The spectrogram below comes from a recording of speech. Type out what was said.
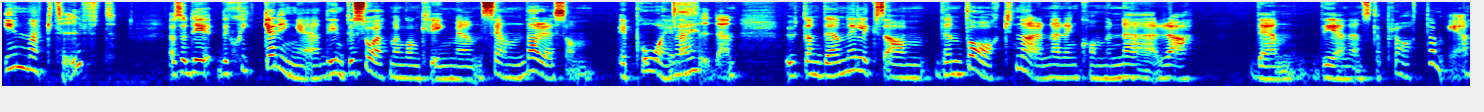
inaktivt. Alltså det, det skickar inget, det är inte så att man går omkring med en sändare som är på hela Nej. tiden. Utan den är liksom, den vaknar när den kommer nära den, den ska prata med.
